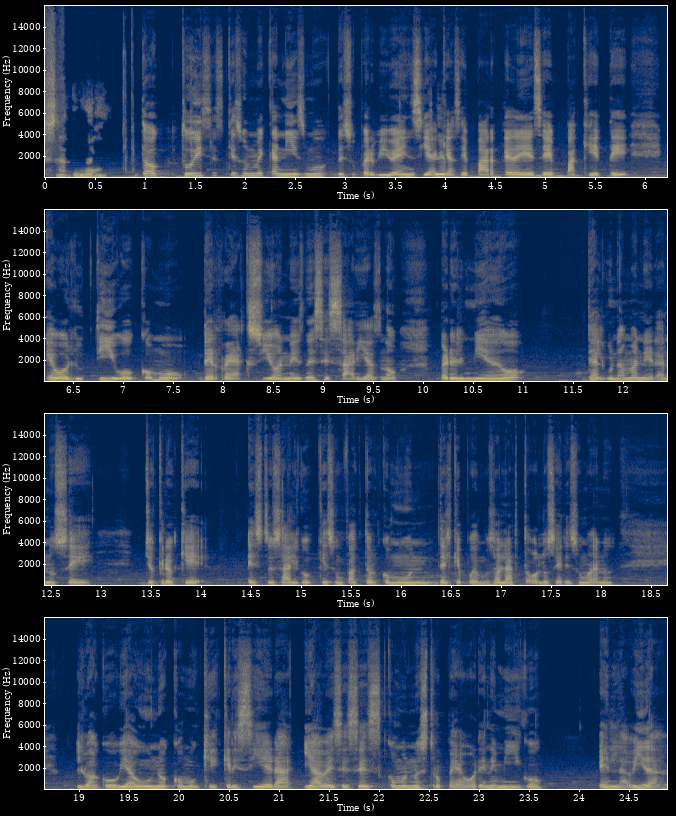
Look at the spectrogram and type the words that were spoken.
Es natural. Doc, tú dices que es un mecanismo de supervivencia que hace parte de ese paquete evolutivo como de reacciones necesarias, ¿no? Pero el miedo, de alguna manera, no sé, yo creo que esto es algo que es un factor común del que podemos hablar todos los seres humanos, lo agobia uno como que creciera y a veces es como nuestro peor enemigo en la vida,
